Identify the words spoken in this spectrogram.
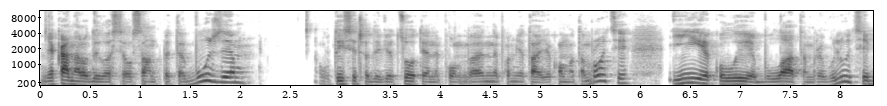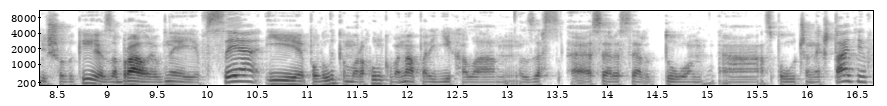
яка народилася у Санкт-Петербурзі у 1900, я не пам'ятаю, якому там році. І коли була там революція, більшовики забрали в неї все, і по великому рахунку вона переїхала з СРСР до Сполучених Штатів.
